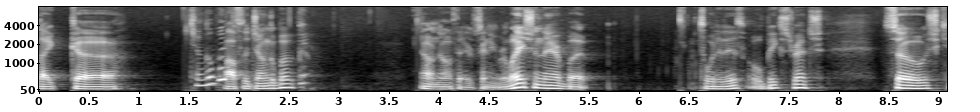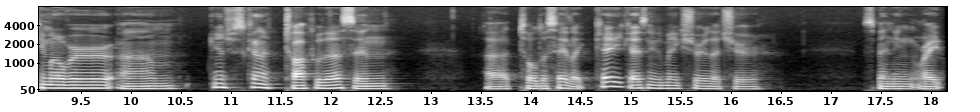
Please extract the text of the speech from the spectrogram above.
like uh, Jungle Book? off the Jungle Book. I don't know if there's any relation there, but that's what it is. Oh, big stretch. So she came over, um, you know, just kind of talked with us and uh, told us, hey, like, okay, you guys need to make sure that you're spending right,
